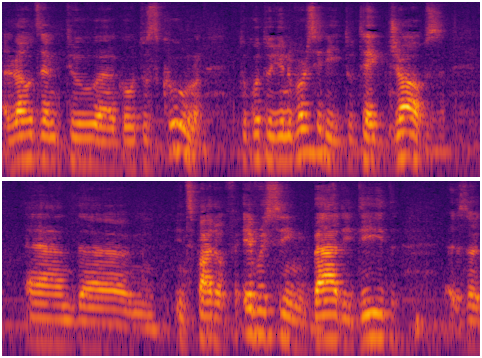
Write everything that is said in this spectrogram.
allowed them to uh, go to school, to go to university, to take jobs. And um, in spite of everything bad he did, the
